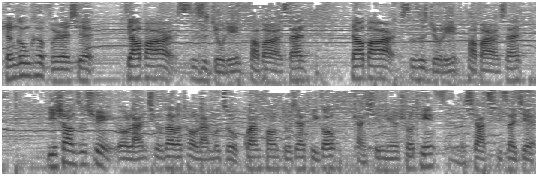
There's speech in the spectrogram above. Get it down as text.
人工客服热线：幺八二四四九零八八二三，幺八二四四九零八八二三。以上资讯由篮球大乐透栏目组官方独家提供，感谢您的收听，我们下期再见。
